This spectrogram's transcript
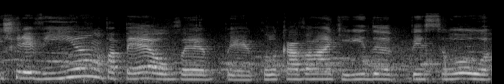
escrevia no papel, é, é, colocava lá a querida pessoa,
